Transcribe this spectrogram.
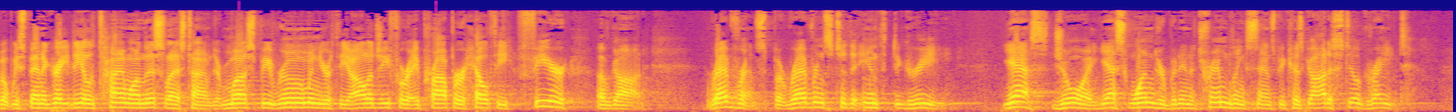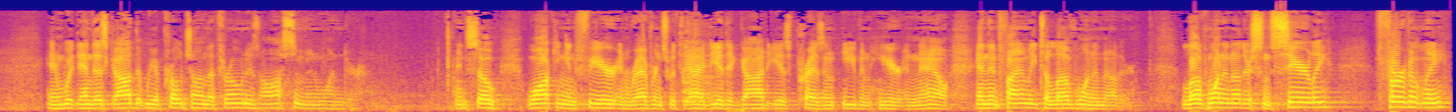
But we spent a great deal of time on this last time. There must be room in your theology for a proper, healthy fear of God. Reverence, but reverence to the nth degree. Yes, joy. Yes, wonder, but in a trembling sense because God is still great. And, and this God that we approach on the throne is awesome in wonder. And so, walking in fear and reverence with the idea that God is present even here and now. And then finally, to love one another. Love one another sincerely, fervently,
